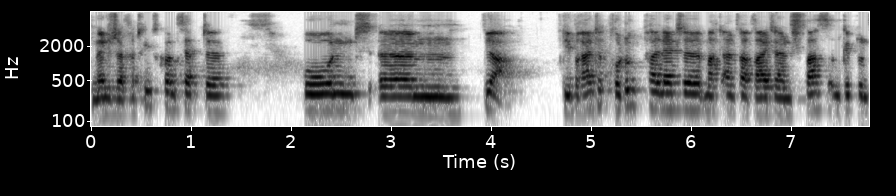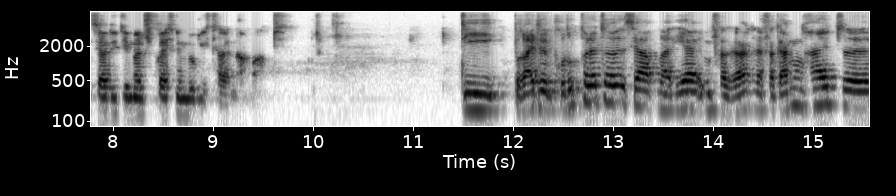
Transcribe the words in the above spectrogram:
Manager Vertriebskonzepte. Und ähm, ja, die breite Produktpalette macht einfach weiterhin Spaß und gibt uns ja die dementsprechenden Möglichkeiten am Markt. Die breite Produktpalette ist ja mal eher in der Vergangenheit äh,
